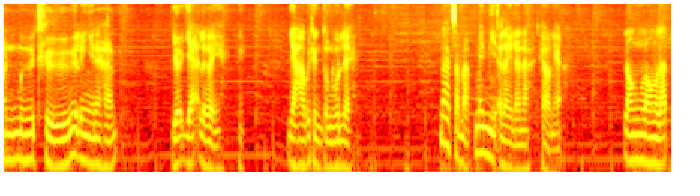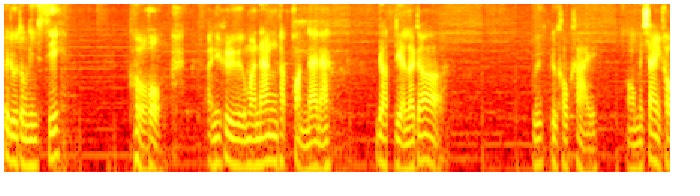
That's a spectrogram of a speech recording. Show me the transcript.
รณ์มือถืออะไรเงี้ยนะครับ เยอะแยะเลย ยาวไปถึงตรงนู้นเลย น่าจะแบบไม่มีอะไรแล้วนะแถวเนี้ย ลองลองลัดไปดูตรงนี้สิโอโหอันนี้คือมานั่งพักผ่อนได้นะ หยอดเหรียญแล้วก็ดูเขาขายอ๋อไม่ใช่เขา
